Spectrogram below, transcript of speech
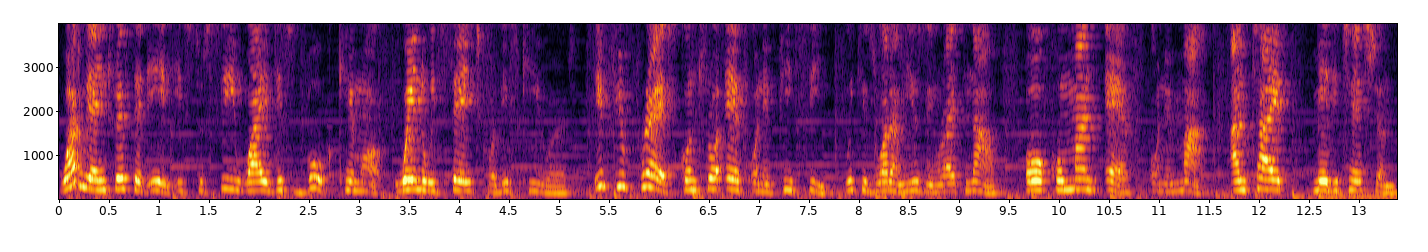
What we are interested in is to see why this book came up when we searched for this keyword. If you press Ctrl F on a PC, which is what I'm using right now, or Command F on a Mac and type meditation,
